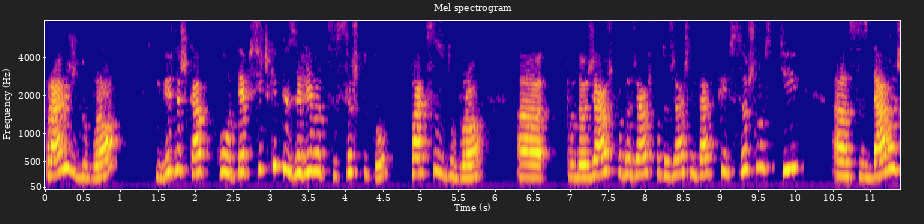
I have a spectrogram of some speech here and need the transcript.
правиш добро и виждаш как около теб всички те заливат със същото, пак с добро, а, продължаваш, продължаваш, продължаваш нататък и всъщност ти а, създаваш,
